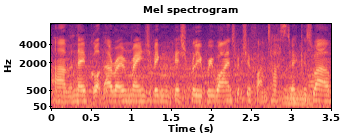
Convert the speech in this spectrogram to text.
um, and they've got their own range of English blueberry wines, which are fantastic mm. as well.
